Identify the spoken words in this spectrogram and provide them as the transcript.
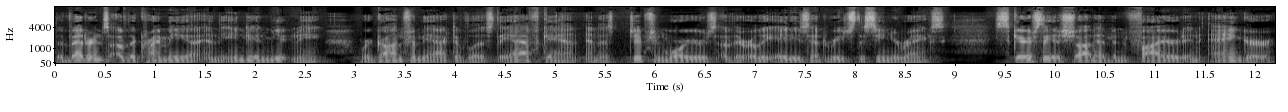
The veterans of the Crimea and the Indian Mutiny were gone from the active list. The Afghan and Egyptian warriors of the early 80s had reached the senior ranks. Scarcely a shot had been fired in anger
